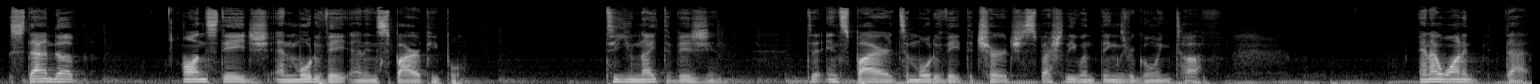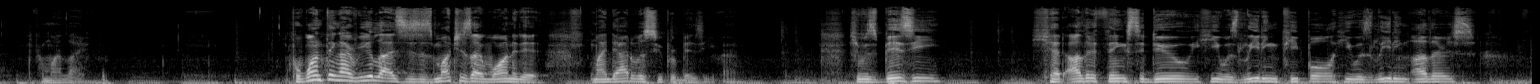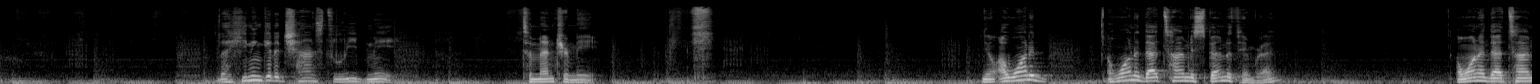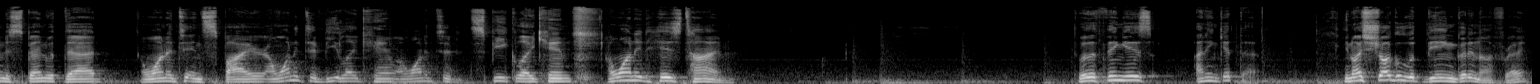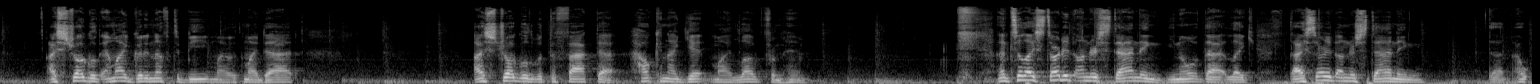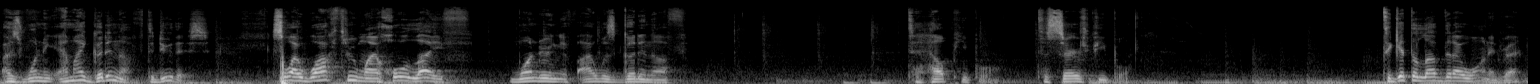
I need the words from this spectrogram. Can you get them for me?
stand up on stage and motivate and inspire people to unite the vision, to inspire, to motivate the church, especially when things were going tough. And I wanted that for my life. But one thing I realized is as much as I wanted it, my dad was super busy, right? He was busy. He had other things to do. He was leading people, he was leading others. That he didn't get a chance to lead me, to mentor me. You know, I wanted I wanted that time to spend with him, right? I wanted that time to spend with dad. I wanted to inspire. I wanted to be like him. I wanted to speak like him. I wanted his time. But the thing is, I didn't get that. You know, I struggled with being good enough, right? I struggled, am I good enough to be my, with my dad? I struggled with the fact that how can I get my love from him? Until I started understanding, you know, that like, I started understanding that I, I was wondering, am I good enough to do this? So I walked through my whole life wondering if I was good enough to help people, to serve people, to get the love that I wanted, right?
